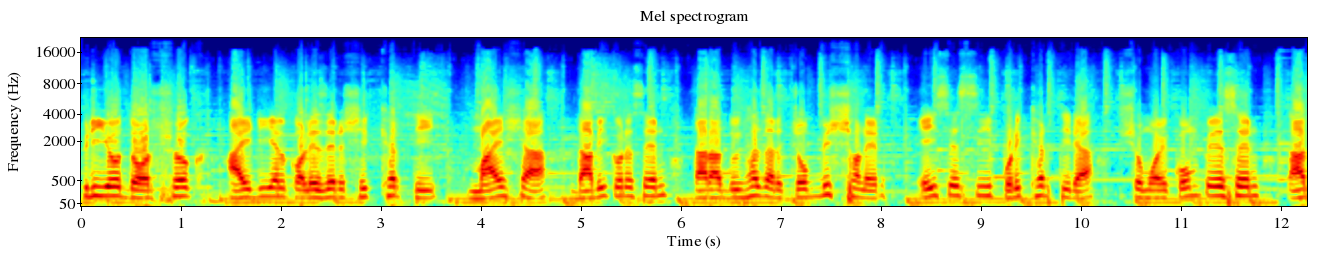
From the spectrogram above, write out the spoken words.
প্রিয় দর্শক আইডিয়াল কলেজের শিক্ষার্থী মায়েশা দাবি করেছেন, তারা দুই হাজার চব্বিশ সনের এইচএসসি পরীক্ষার্থীরা সময় কম পেয়েছেন, তার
